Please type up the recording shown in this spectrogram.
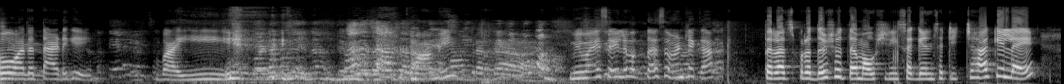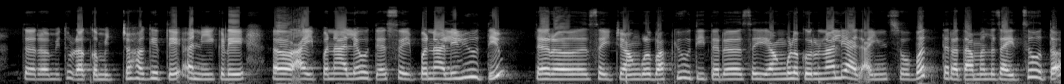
हो आता ताट घे. बाई. मामी मी माझ्या साईला फक्त असं म्हटले का? तर आज प्रदोष होता. मावशीने सगळ्यांसाठी चहा केला आहे तर मी थोडा कमी चहा घेते. आणि इकडे आई पण आल्या होत्या. सई पण आलेली होती. तर सईची आंघोळ बाकी होती. तर सई आंघोळ करून आली आज आईंसोबत. तर आता आम्हाला जायचं होतं.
